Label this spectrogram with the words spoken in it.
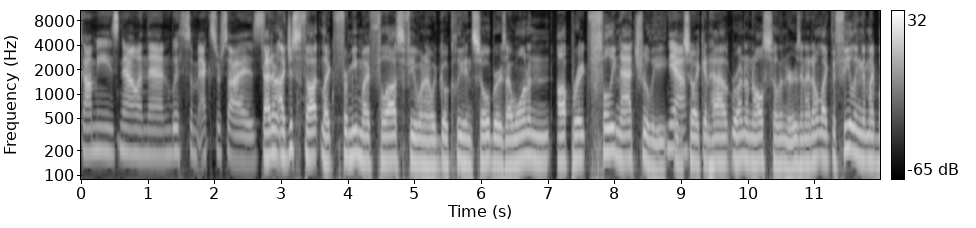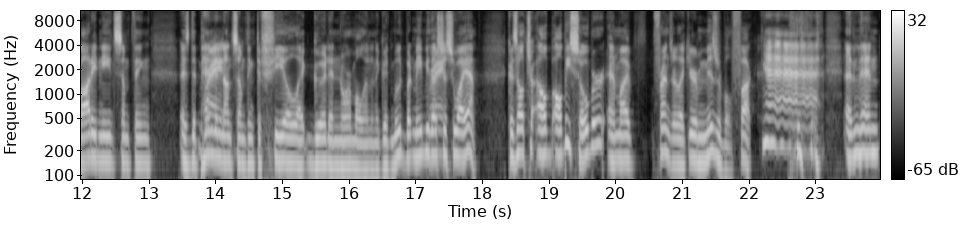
gummies now and then with some exercise? I don't. I just thought like for me, my philosophy when I would go clean and sober is I want to operate fully naturally, Yeah. and so I can have run on all cylinders. And I don't like the feeling that my body needs something as dependent Right. on something to feel like good and normal and in a good mood. But maybe that's Right. just who I am. Because I'll, try, I'll I'll be sober, and my friends are like, "You're miserable, fuck." and then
